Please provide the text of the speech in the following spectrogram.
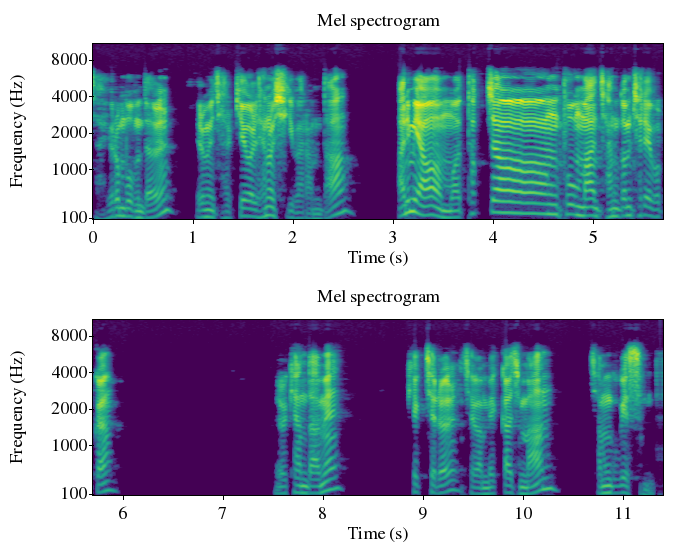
자 이런 부분들 여러분이 잘 기억을 해 놓으시기 바랍니다. 아니면 뭐 특정 부분만 잠금 처리해 볼까요? 이렇게 한 다음에 객체를 제가 몇 가지만 잠그겠습니다.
